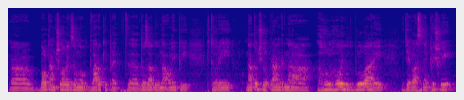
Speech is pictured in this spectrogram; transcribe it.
Uh, bol tam človek so mnou dva roky pred, uh, dozadu na Olympii, ktorý natočil prank na Hollywood Boulevardy, kde vlastne prišli,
